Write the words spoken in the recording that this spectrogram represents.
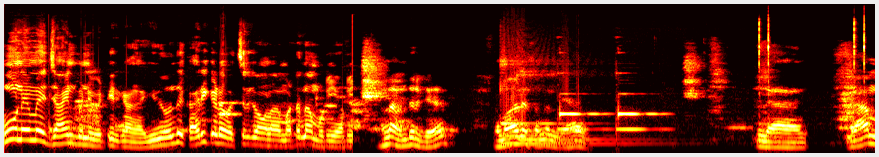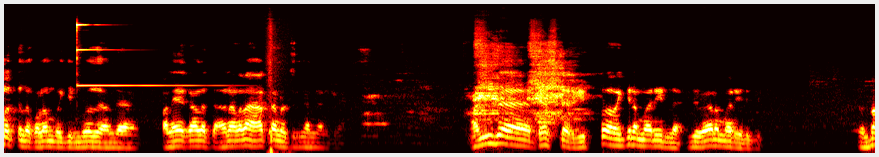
மூணுமே ஜாயின் பண்ணி வெட்டியிருக்காங்க. இது வந்து கறிக்கடை வச்சிருக்கவங்களால மட்டும்தான் முடியும். நல்லா வந்திருக்கு. இந்த மாதிரி சொன்னேன் இல்லையா இந்த கிராமத்தில் குழம்பு வைக்கும்போது அந்த பழைய காலத்து அதனாலதான் தான் ஆட்டான் வச்சிருக்காங்கன்னு நினைக்கிறேன். அந்த டேஸ்ட்ல இருக்கு. இப்போ வைக்கிற மாதிரி இல்லை. இது வேற மாதிரி இருக்கு. ரொம்ப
